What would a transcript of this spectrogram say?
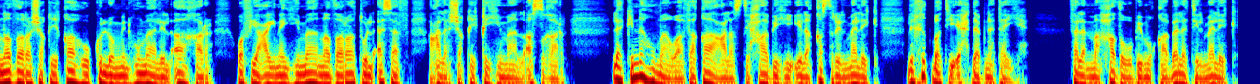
نظر شقيقاه كل منهما للآخر وفي عينيهما نظرات الأسف على شقيقهما الأصغر. لكنهما وافقا على اصطحابه إلى قصر الملك لخطبة إحدى ابنتيه. فلما حظوا بمقابلة الملك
